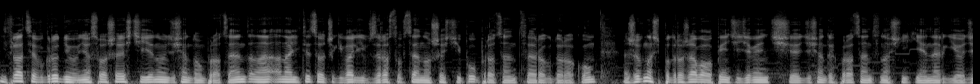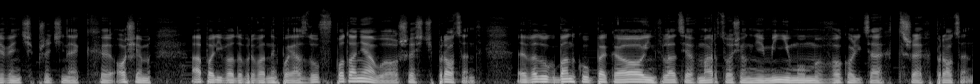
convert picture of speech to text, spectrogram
Inflacja w grudniu wyniosła 6,1%, analitycy oczekiwali wzrostu cen o 6,5% rok do roku. Żywność podrożała o 5,9%, nośniki energii o 9,8%, a paliwa do prywatnych pojazdów potaniały o 6%. Według banku PKO inflacja w marcu osiągnie minimum w okolicach 3%.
